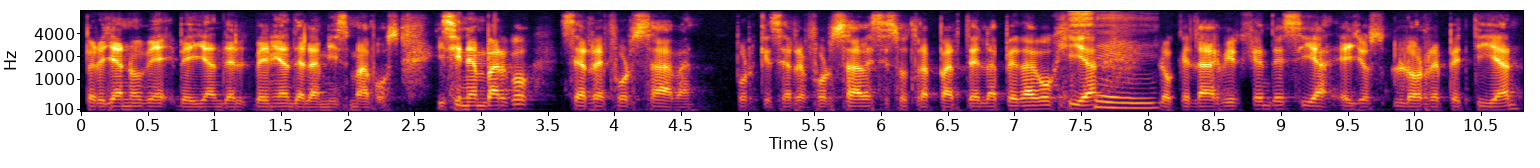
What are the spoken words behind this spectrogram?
pero ya no veían venían de la misma voz. Y sin embargo, se reforzaban porque se reforzaba, esa es otra parte de la pedagogía, lo que la Virgen decía, ellos lo repetían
